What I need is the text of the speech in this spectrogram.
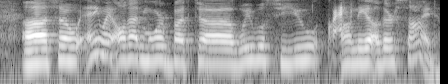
uh, so anyway, all that and more, but uh, we will see you Quack. on the other side.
